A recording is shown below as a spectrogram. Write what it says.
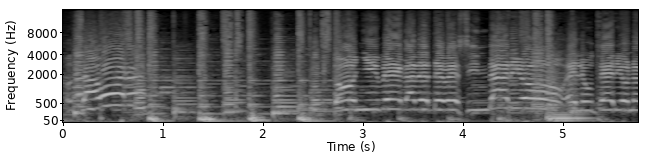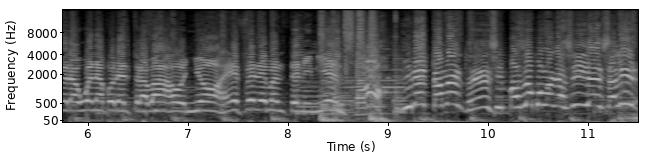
Con sabor. Toñi Vega desde vecindario. Eleuterio, enhorabuena por el trabajo, ño, jefe de mantenimiento. ¡Oh! Directamente, eh, sin pasar por la casilla de salir.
